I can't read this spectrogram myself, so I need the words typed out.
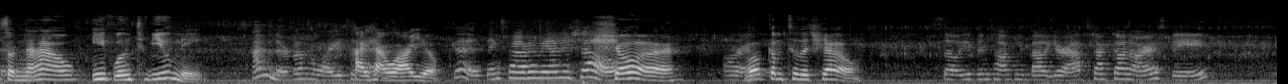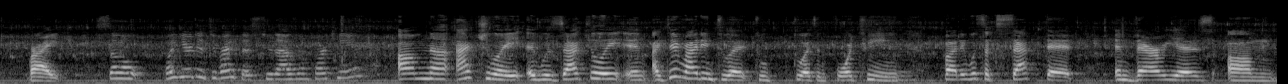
So now Eve will interview me. Hi Minerva, how are you today? Hi, how are you? Good. Thanks for having me on your show. Sure. All right. Welcome to the show. So you've been talking about your abstract on RSV. Right. So what year did you write this? 2014? Um, no, actually, it was actually in. I did write into it to 2014, mm-hmm. but it was accepted in various um,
